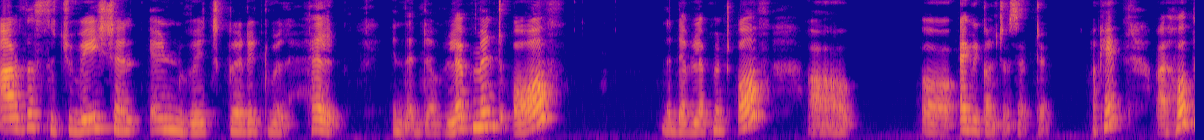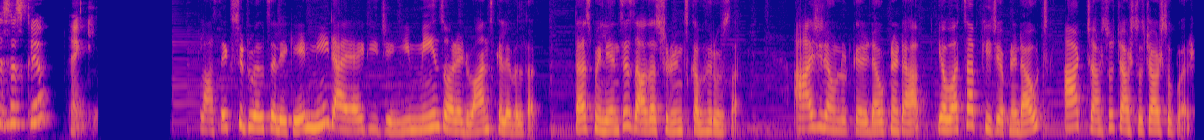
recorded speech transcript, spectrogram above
are the situation in which credit will help in the development of the development of uh, uh, agriculture sector. Okay, I hope this is clear. Thank you. Class six से ट्वेल्थ से लेके NEET I I T JEE mains और एडवांस के लेवल तक दस मिलियन से ज़्यादा स्टूडेंट्स का भरोसा आज ही डाउनलोड करें डाउट नेट आप या व्हाट्सअप कीजिए अपने डाउट्स आठ चार सौ चार सौ चार सौ पर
